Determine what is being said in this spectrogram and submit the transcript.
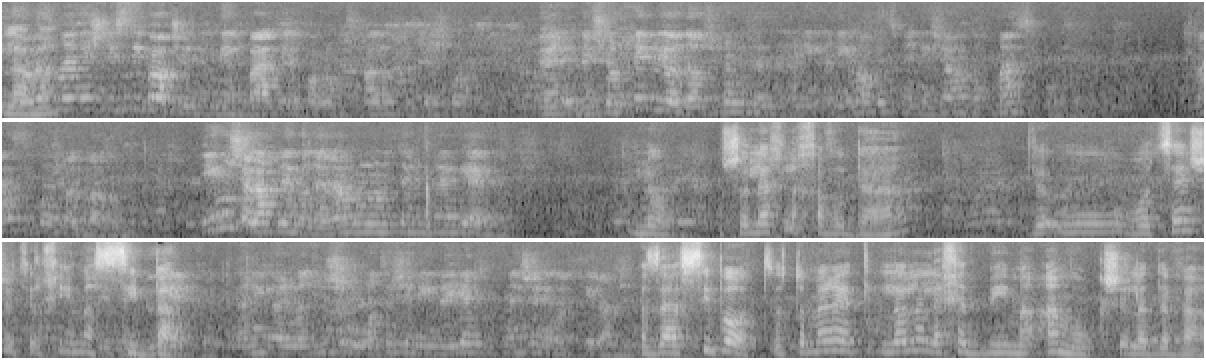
למה? כל הזמן יש לי סיבות שאני באה טלפון, לא מצליחה לענות לטלפון. ושולחים לי הודעות, אני אומרת לעצמי, אני אשאל אותך, מה הסיפור שלו? מה הסיפור של הדבר הזה? אם הוא שלח לי עבודה, למה הוא לא נותן לי להגיע? לא, הוא שולח לך עבודה, והוא רוצה שתלכי עם הסיבה. מדויקת. אני אני מרגישה שהוא רוצה שאני אדייק לפני שאני מתחילה. אז זה הסיבות. זאת אומרת, לא ללכת עם העמוק של הדבר.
